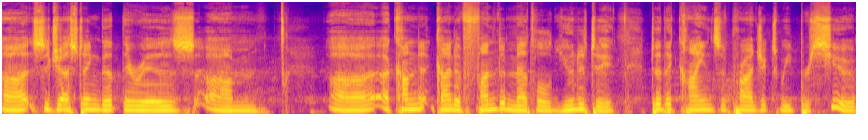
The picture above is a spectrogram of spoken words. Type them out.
uh, suggesting that there is um, uh, a con- kind of fundamental unity to the kinds of projects we pursue,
